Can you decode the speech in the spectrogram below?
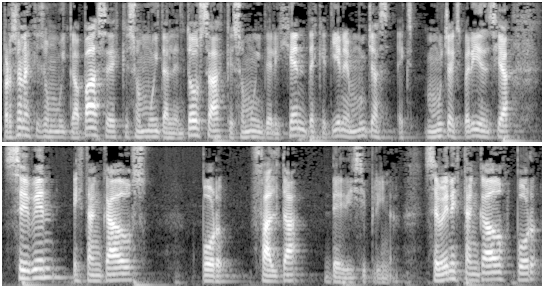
personas que son muy capaces, que son muy talentosas, que son muy inteligentes, que tienen mucha experiencia, se ven estancados por falta de disciplina. Se ven estancados por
